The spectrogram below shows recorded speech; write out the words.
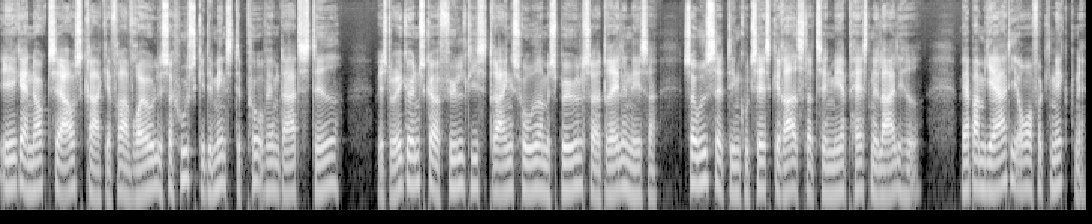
ikke er nok til at afskrække jer fra at vrøvle, så husk i det mindste på, hvem der er til stede. Hvis du ikke ønsker at fylde disse drenges hoveder med spøgelser og drillenisser, så udsæt dine groteske redsler til en mere passende lejlighed. Vær barmhjertig over for knægtene.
